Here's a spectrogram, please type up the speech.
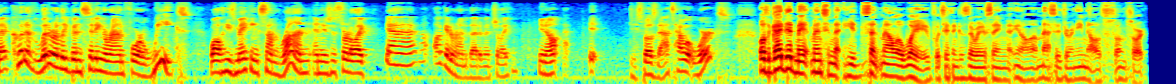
that could have literally been sitting around for weeks while he's making some run, and he's just sort of like, "Yeah, I'll get around to that eventually." You know, it, do you suppose that's how it works? Well, the guy did ma- mention that he had sent Mal a wave, which I think is their way of saying, you know, a message or an email of some sort,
